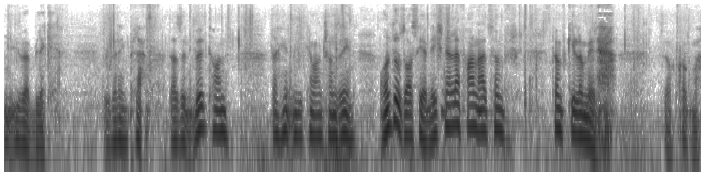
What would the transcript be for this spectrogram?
einen Überblick über den Platz. Da sind Mülltonnen, da hinten, die kann man schon sehen. Und du sollst hier nicht schneller fahren als 5 Kilometer. So, guck mal.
